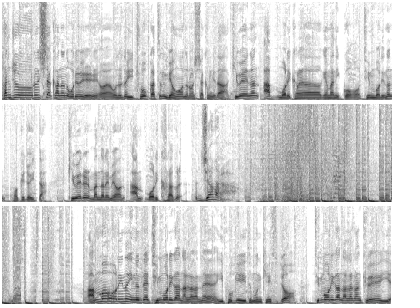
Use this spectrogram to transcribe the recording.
한 주를 시작하는 월요일 어, 오늘도 이 주옥 같은 명언으로 시작합니다. 기회는 앞 머리카락에만 있고 뒷머리는 벗겨져 있다. 기회를 만나려면 앞 머리카락을 잡아라. 앞머리는 있는데 뒷머리가 날라갔네. 이 보기 드문 케이스죠. 뒷머리가 날라간 기회에 이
